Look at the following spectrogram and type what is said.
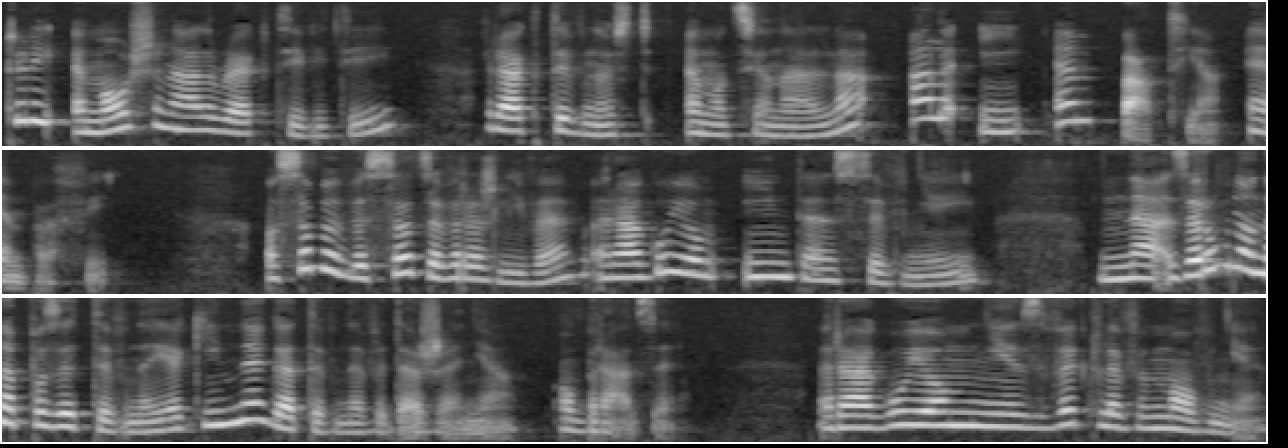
czyli Emotional Reactivity, reaktywność emocjonalna, ale i empatia, empathy. Osoby wysoce wrażliwe reagują intensywniej na, zarówno na pozytywne, jak i negatywne wydarzenia, obrazy. Reagują niezwykle wymownie.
